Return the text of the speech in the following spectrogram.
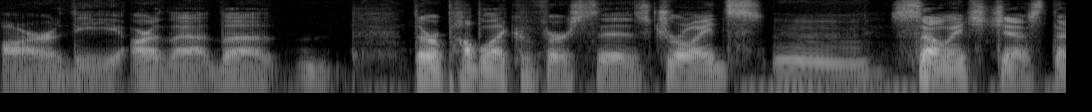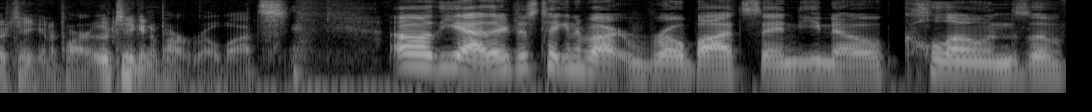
are the are the the the Republic versus droids. Mm. So it's just they're taking apart they're taking apart robots. Oh yeah, they're just talking about robots and you know clones of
